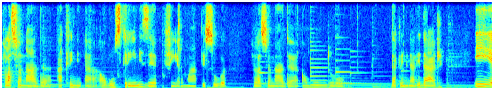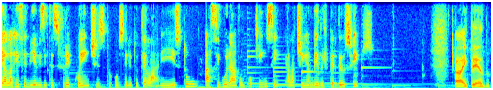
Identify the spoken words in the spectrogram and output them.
relacionada a, crime, a, alguns crimes, é, enfim, era uma pessoa relacionada ao mundo da criminalidade e ela recebia visitas frequentes do conselho tutelar e isto assegurava um pouquinho sim, ela tinha medo de perder os filhos. Ah, entendo.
